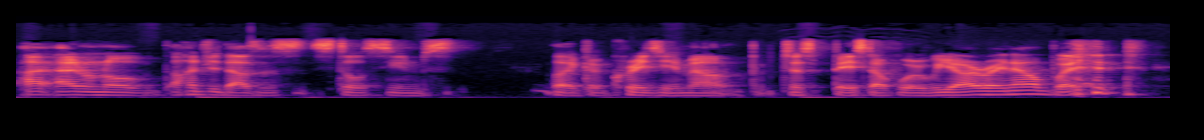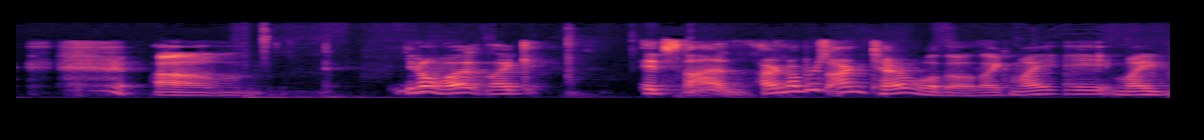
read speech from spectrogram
I, I don't know, a hundred thousand still seems like a crazy amount just based off where we are right now, but um, you know what? Like, it's not our numbers aren't terrible though. Like my my,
